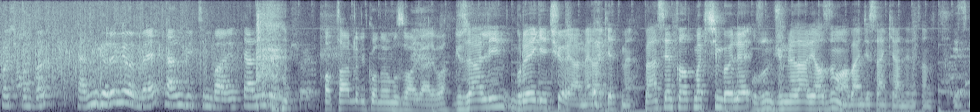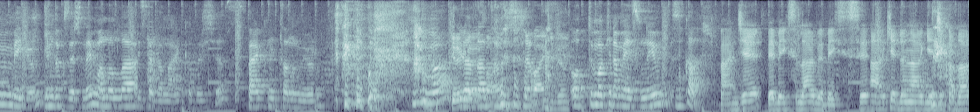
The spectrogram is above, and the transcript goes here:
Hoş bulduk. Kendimi göremiyorum be. Kendi büyüteyim bari. Kendimi göreyim şöyle. Atarlı bir konuğumuz var galiba. Güzelliğin buraya geçiyor ya merak etme. Ben seni tanıtmak için böyle uzun cümleler yazdım ama bence sen kendini tanıt. İsmim Begüm. 29 yaşındayım. Anıl'la liseden arkadaşız. Berkay'ı tanımıyorum. Ama güle birazdan falan. tanışacağım. ben gidiyorum. ODTÜ makine mezunuyum. Bu kadar. Bence bebeksiler bebeksisi, erke döner geci kadar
